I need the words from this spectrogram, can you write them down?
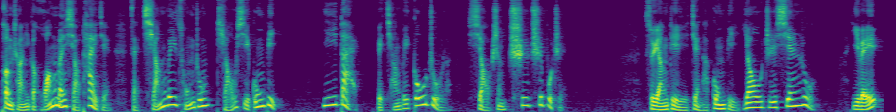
碰上一个黄门小太监在蔷薇丛中调戏宫婢，衣带被蔷薇勾住了，笑声痴痴不止。隋炀帝见那宫婢腰肢纤弱，以为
